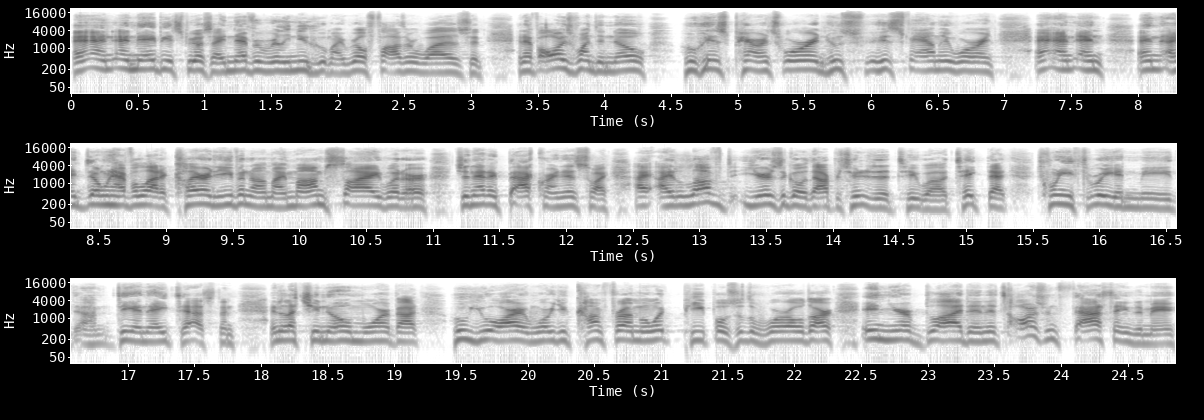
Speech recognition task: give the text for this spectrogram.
and, and maybe it's because I never really knew who my real father was, and, and I've always wanted to know who his parents were and who his family were, and, and, and, and I don't have a lot of clarity even on my mom's side what our genetic background is. So I, I, I loved years ago the opportunity to, to uh, take that 23andMe um, DNA test and, and let you know more about who you are and where you come from and what peoples of the world are in your blood, and it's always been fascinating to me.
